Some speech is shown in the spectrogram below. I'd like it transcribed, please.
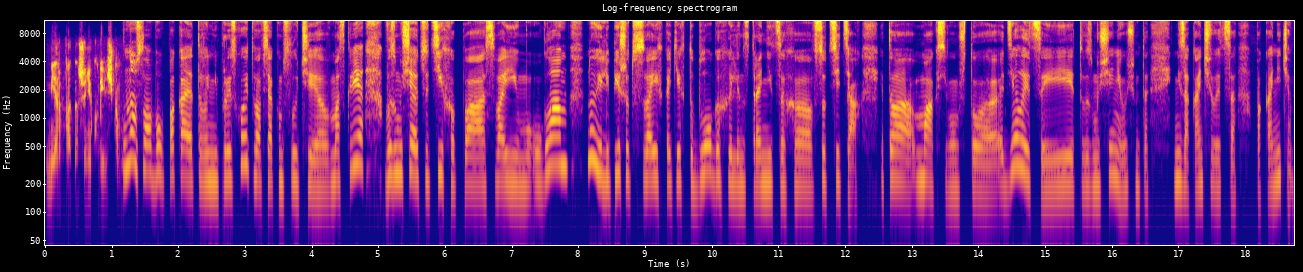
мер по отношению к курильщикам. Ну, слава богу, пока этого не происходит, во всяком случае, в Москве возмущаются тихо по своим углам, ну или пишут в своих каких-то блогах или на страницах э, в соцсетях. Это максимум, что делается, и это возмущение, в общем-то, не заканчивается пока ничем.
